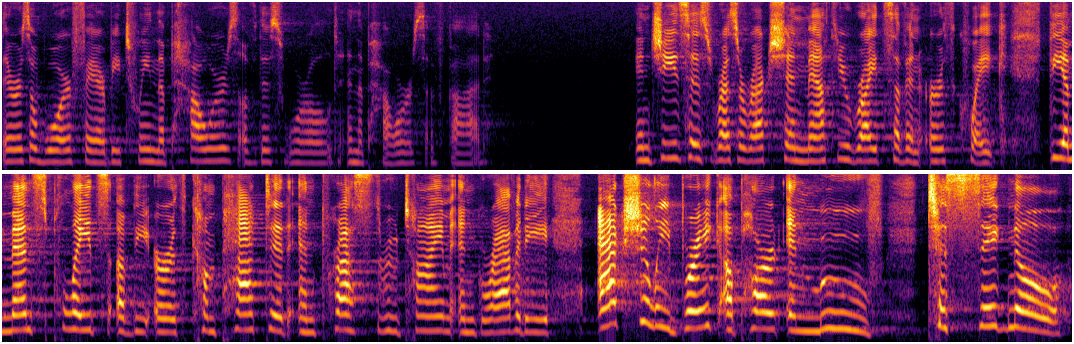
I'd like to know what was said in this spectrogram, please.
there is a warfare between the powers of this world and the powers of God. In Jesus' resurrection, Matthew writes of an earthquake. The immense plates of the earth, compacted and pressed through time and gravity, actually break apart and move to signal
